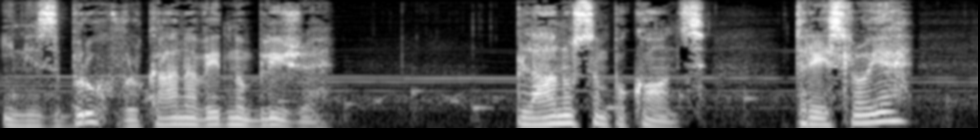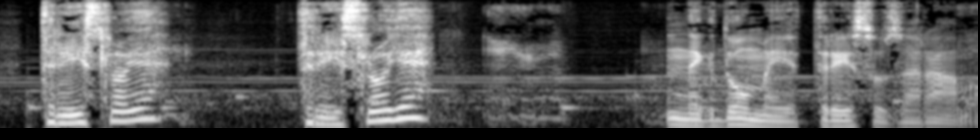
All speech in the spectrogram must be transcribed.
in izbruh vulkana vedno bliže. Planil sem po konc. Treslo je, treslo je, treslo je. Nekdo me je tresel za ramo.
